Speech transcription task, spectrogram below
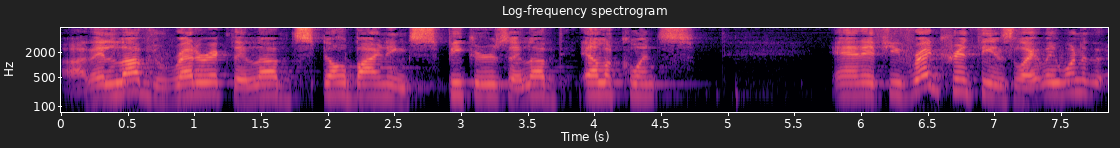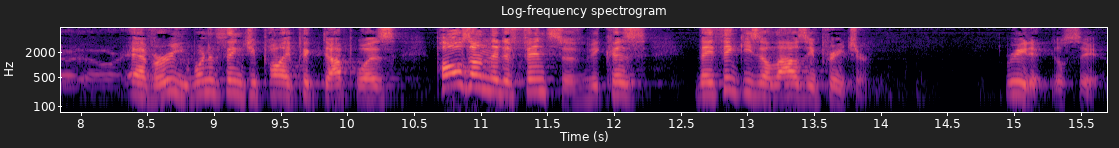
Uh, they loved rhetoric, they loved spellbinding speakers, they loved eloquence. And if you've read Corinthians lately, one of the, or ever, one of the things you probably picked up was Paul's on the defensive because they think he's a lousy preacher. Read it, you'll see it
